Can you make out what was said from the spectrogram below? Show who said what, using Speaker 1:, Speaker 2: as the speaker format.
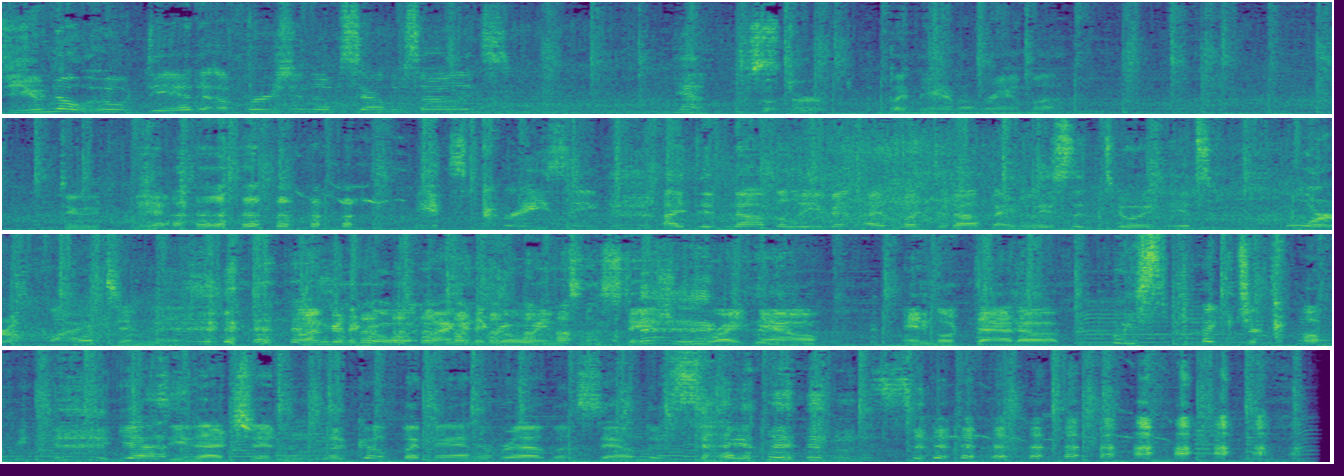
Speaker 1: Do you know who did a version of Sound of Silence?
Speaker 2: Yeah, disturbed.
Speaker 1: Bananarama. Dude, yeah. it's crazy. I did not believe it. I looked it up. I listened to it. It's horrifying.
Speaker 3: What's in this? I'm gonna go. I'm gonna go into the station right now and look that up.
Speaker 1: We spiked your coffee. Yeah.
Speaker 3: See that shit.
Speaker 1: Look up Bananarama, Sound of Silence.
